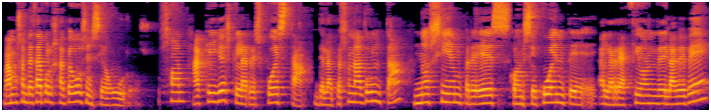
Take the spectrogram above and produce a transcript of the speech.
vamos a empezar por los apegos inseguros. Son aquellos que la respuesta de la persona adulta no siempre es consecuente a la reacción de la bebé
